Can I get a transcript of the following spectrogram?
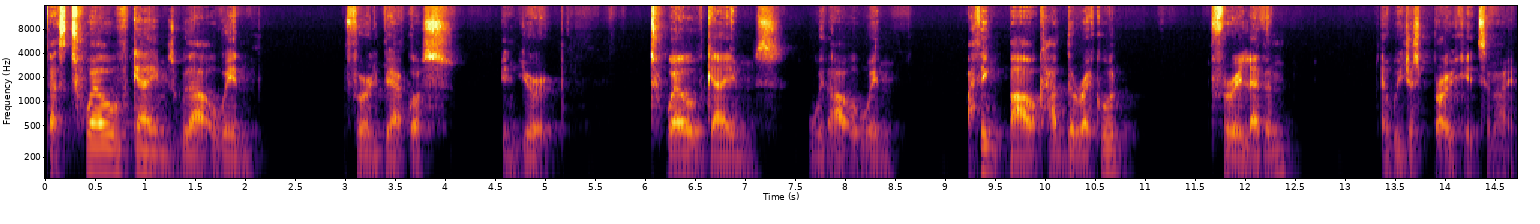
that's twelve games without a win for Olympiacos in Europe. 12 games without a win. I think PAOK had the record for 11 and we just broke it tonight.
